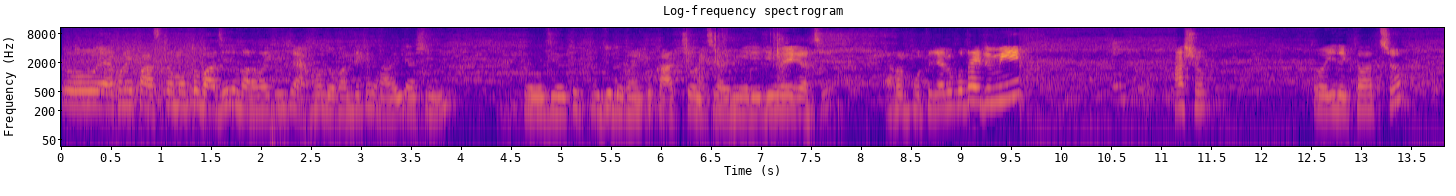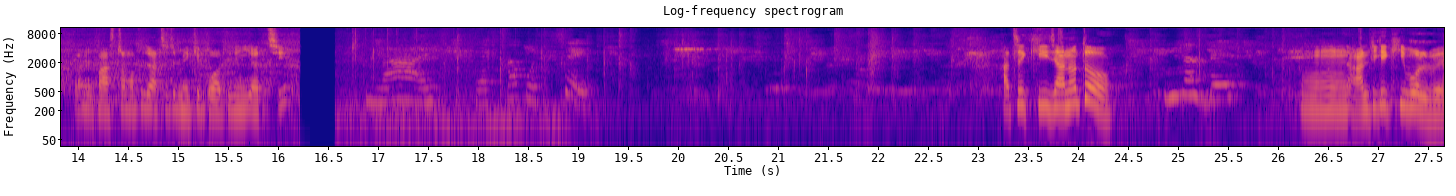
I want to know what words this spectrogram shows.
তো এখন এই পাঁচটার মতো বাজে নর্মালি কিন্তু এখনও দোকান থেকে বাড়ি আসেনি। তো যেহেতু পুজো, দোকানে একটু কাজ চলছে, আর মেয়ে রেডি হয়ে গেছে। এখন পড়তে যাবে কোথায় তুমি? আসো। তো এই দেখতে পাচ্ছ। আমি পাঁচটার মতো যাচ্ছি যে মেয়েকে পড়াতে নিয়ে যাচ্ছি। একটা আচ্ছা কি জানো তো? আন্টিকে কি বলবে?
